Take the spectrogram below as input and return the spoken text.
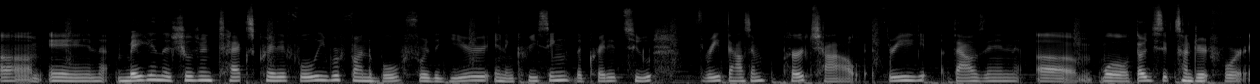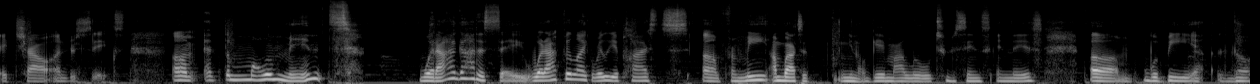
um, and making the children tax credit fully refundable for the year and increasing the credit to 3000 per child 3000 um well 3600 for a child under 6 um at the moment what I gotta say, what I feel like really applies um, for me, I'm about to, you know, give my little two cents in this, um, would be the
